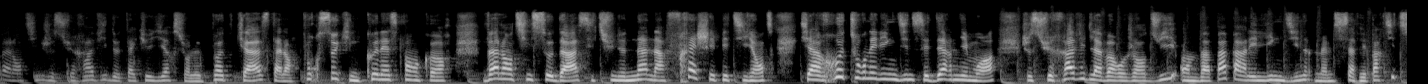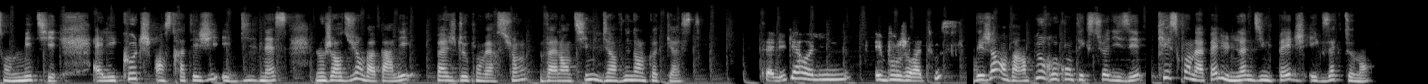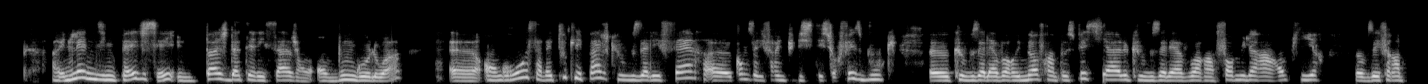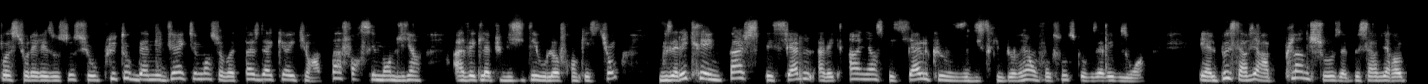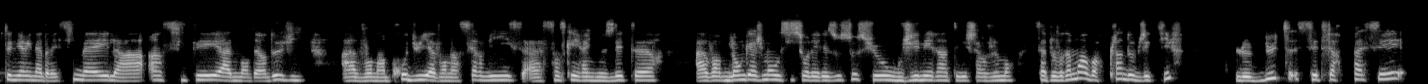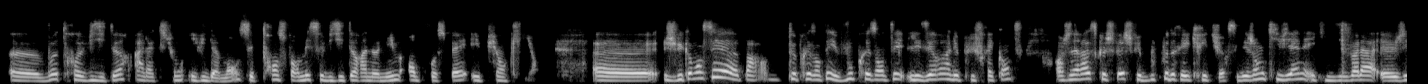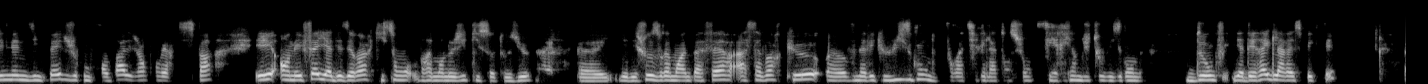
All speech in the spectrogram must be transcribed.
Valentine, je suis ravie de t'accueillir sur le podcast. Alors pour ceux qui ne connaissent pas encore, Valentine Soda, c'est une nana fraîche et pétillante qui a retourné LinkedIn ces derniers mois. Je suis ravie de l'avoir aujourd'hui. On ne va pas parler LinkedIn, même si ça fait partie de son métier. Elle est coach en stratégie et business. Mais aujourd'hui, on va parler page de conversion. Valentine, bienvenue dans le podcast. Salut Caroline et bonjour à tous. Déjà, on va un peu recontextualiser. Qu'est-ce qu'on appelle une landing page exactement? Une landing page, c'est une page d'atterrissage en, bon gaulois. Euh, en gros, ça va être toutes les pages que vous allez faire euh, quand vous allez faire une publicité sur Facebook, euh, que vous allez avoir une offre un peu spéciale, que vous allez avoir un formulaire à remplir, vous allez faire un post sur les réseaux sociaux, plutôt que d'amener directement sur votre page d'accueil qui n'aura pas forcément de lien avec la publicité ou l'offre en question. Vous allez créer une page spéciale avec un lien spécial que vous distribuerez en fonction de ce que vous avez besoin. Et elle peut servir à plein de choses. Elle peut servir à obtenir une adresse email, à inciter à demander un devis, à vendre un produit, à vendre un service, à s'inscrire à une newsletter, à avoir de l'engagement aussi sur les réseaux sociaux ou générer un téléchargement. Ça peut vraiment avoir plein d'objectifs. Le but, c'est de faire passer euh, votre visiteur à l'action, évidemment. C'est de transformer ce visiteur anonyme en prospect et puis en client. Euh, je vais commencer euh, par te présenter et vous présenter les erreurs les plus fréquentes. En général, ce que je fais, je fais beaucoup de réécriture. C'est des gens qui viennent et qui me disent voilà, euh, j'ai une landing page, je comprends pas, les gens convertissent pas. Et en effet, il y a des erreurs qui sont vraiment logiques, qui sautent aux yeux. il y a des choses vraiment à ne pas faire, à savoir que vous n'avez que 8 secondes pour attirer l'attention. C'est rien du tout 8 secondes. Donc, il y a des règles à respecter.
